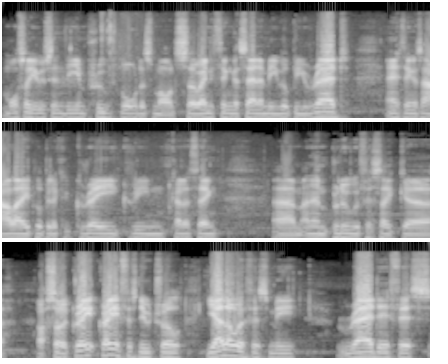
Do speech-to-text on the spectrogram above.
I'm also using the improved borders mod, so anything that's enemy will be red, anything that's allied will be like a grey, green kind of thing, um, and then blue if it's like, uh, oh sorry, grey, grey if it's neutral, yellow if it's me, red if it's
